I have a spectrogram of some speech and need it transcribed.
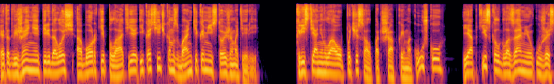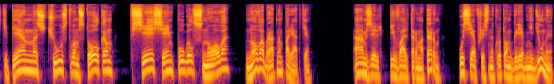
это движение передалось оборке платья и косичкам с бантиками из той же материи. Крестьянин Лау почесал под шапкой макушку и обтискал глазами уже степенно, с чувством, с толком, все семь пугал снова, но в обратном порядке. Амзель и Вальтер Матерн, усевшись на крутом гребне дюны,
